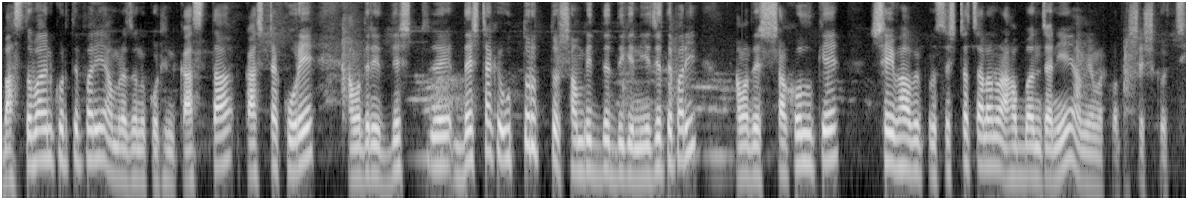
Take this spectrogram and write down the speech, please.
বাস্তবায়ন করতে পারি, আমরা যেন কঠিন কাজটা কাজটা করে আমাদের এই দেশ, দেশটাকে উত্তরোত্তর সমৃদ্ধের দিকে নিয়ে যেতে পারি। আমাদের সকলকে সেইভাবে প্রচেষ্টা চালানোর আহ্বান জানিয়ে আমি আমার কথা শেষ করছি।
